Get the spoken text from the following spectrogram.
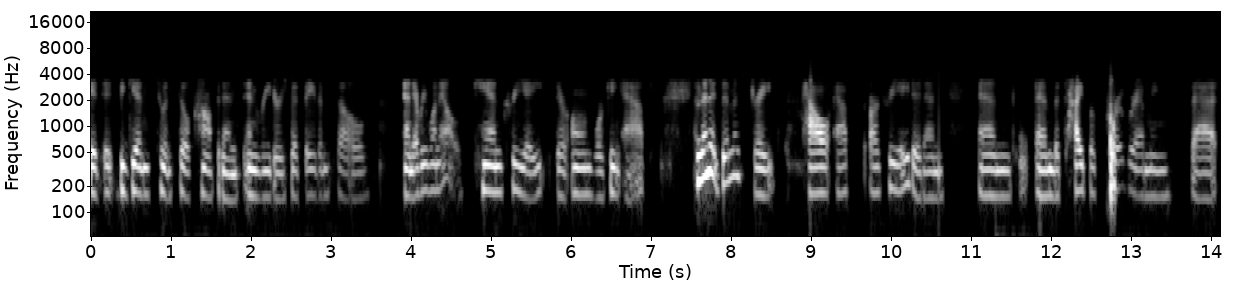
it, it begins to instill confidence in readers that they themselves and everyone else can create their own working apps, and then it demonstrates how apps are created and and and the type of programming that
